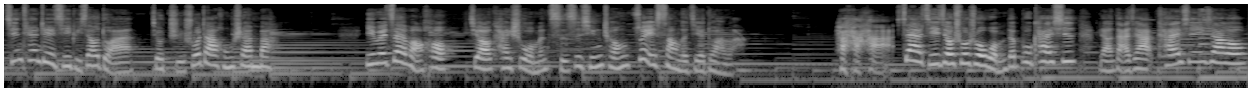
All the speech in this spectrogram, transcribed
今天这集比较短，就只说大红山吧。因为再往后就要开始我们此次行程最丧的阶段了，哈哈哈！下集就说说我们的不开心，让大家开心一下喽。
